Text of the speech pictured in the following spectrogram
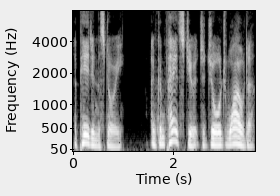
appeared in the story and compared Stewart to George Wilder,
